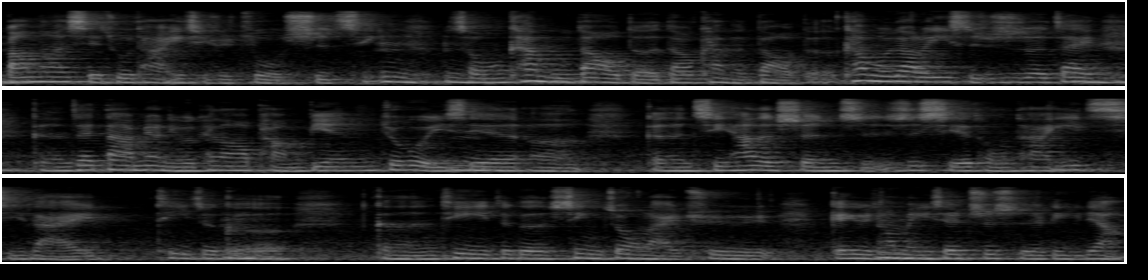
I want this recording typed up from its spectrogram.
帮他协助他一起去做事情，从看不到的到看得到的。看不到的意思就是说，在可能在大庙你会看到旁边就会有一些嗯，可能其他的神职是协同他一起来替这个，可能替这个信众来去给予他们一些支持的力量。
